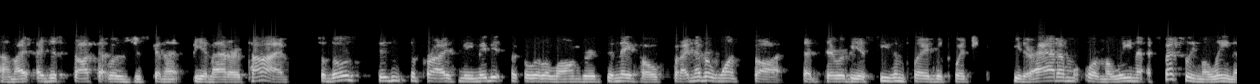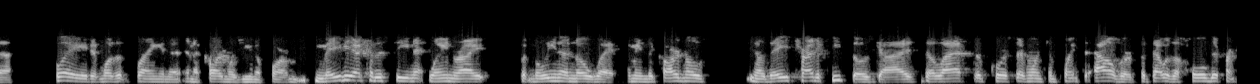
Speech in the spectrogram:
Um, I, I, just thought that was just going to be a matter of time. So those didn't surprise me. Maybe it took a little longer than they hoped, but I never once thought that there would be a season played with which either Adam or Molina, especially Molina, played and wasn't playing in a, in a Cardinals uniform. Maybe I could have seen it Wainwright, but Molina, no way. I mean, the Cardinals you know, they try to keep those guys. The last, of course, everyone can point to Albert, but that was a whole different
